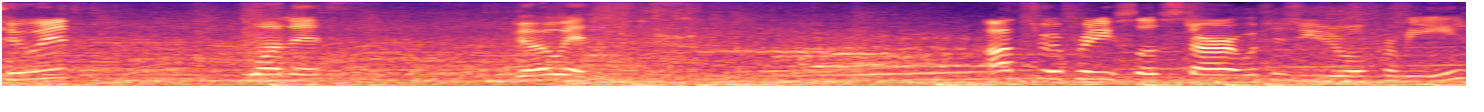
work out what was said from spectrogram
twoeth, oneeth, goeth. Off to a pretty slow start, which is usual for me.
